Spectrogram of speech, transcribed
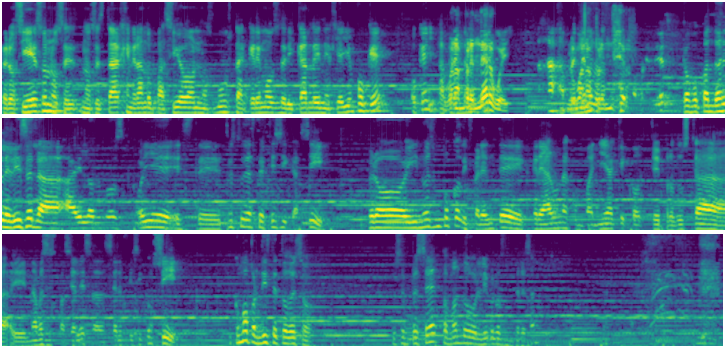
Pero si eso nos, nos está generando pasión, nos gusta, queremos dedicarle energía y enfoque, ok. Van a aprender, güey. Ajá, van a aprender. Como cuando le dicen a, Elon Musk, oye, este, tú estudiaste física, sí, pero ¿y no es un poco diferente crear una compañía que, que produzca eh, naves espaciales a ser físico? Sí. ¿Cómo aprendiste todo eso? Pues empecé tomando libros interesantes.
